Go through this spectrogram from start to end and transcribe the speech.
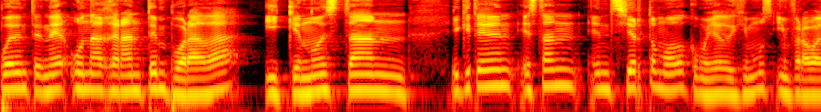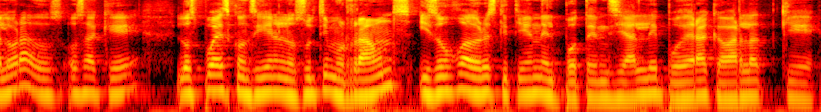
pueden tener una gran temporada y que no están. y que tienen, están en cierto modo, como ya dijimos, infravalorados. O sea que los puedes conseguir en los últimos rounds y son jugadores que tienen el potencial de poder acabarla. que.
